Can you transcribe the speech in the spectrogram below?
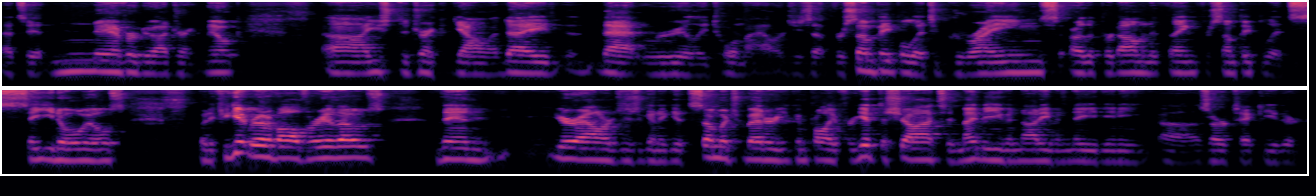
That's it. Never do I drink milk. Uh, I used to drink a gallon a day. That really tore my allergies up. For some people, it's grains are the predominant thing. For some people, it's seed oils. But if you get rid of all three of those, then your allergies are going to get so much better. You can probably forget the shots and maybe even not even need any uh, Zyrtec either.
